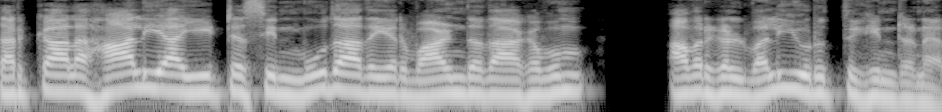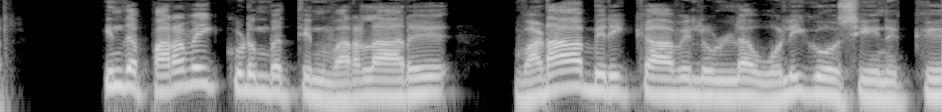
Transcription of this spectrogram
தற்கால ஹாலியா ஈட்டஸின் மூதாதையர் வாழ்ந்ததாகவும் அவர்கள் வலியுறுத்துகின்றனர். இந்த பறவைக் குடும்பத்தின் வரலாறு வடாபிரிக்காவில் உள்ள ஒலிகோசீனுக்கு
